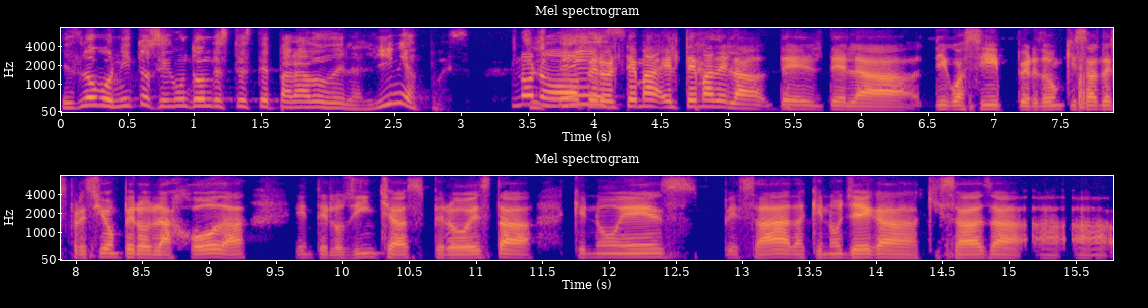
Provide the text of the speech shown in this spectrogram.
es lo bonito según dónde esté este parado de la línea, pues. No, no, pero el tema, el tema de la, de, de, la, digo así, perdón quizás la expresión, pero la joda entre los hinchas, pero esta que no es pesada, que no llega quizás a, a,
